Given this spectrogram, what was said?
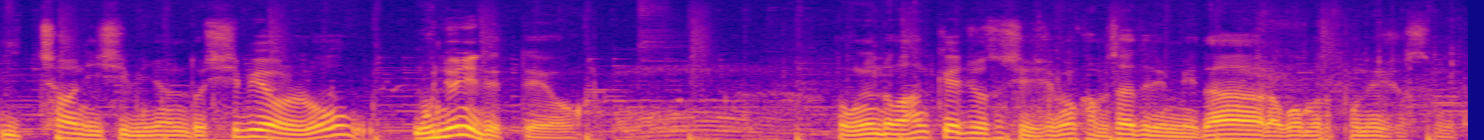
2022년도 12월로 5년이 됐대요. 5년 동안 함께 해주셔서 진심으로 감사드립니다. 라고 하면서 보내주셨습니다.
